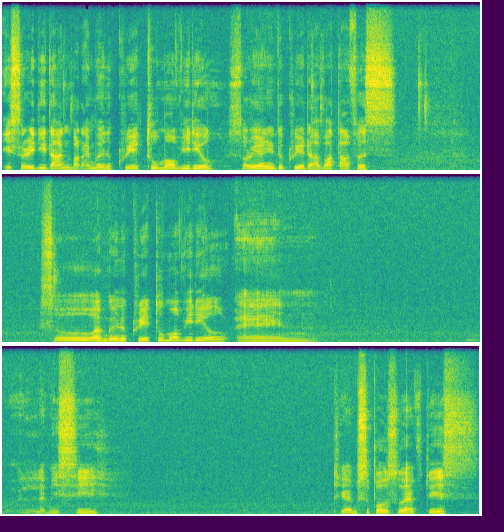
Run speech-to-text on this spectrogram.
it's already done but I'm going to create two more video. Sorry I need to create avatar first. So I'm going to create two more video and let me see. Okay I'm supposed to have this.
